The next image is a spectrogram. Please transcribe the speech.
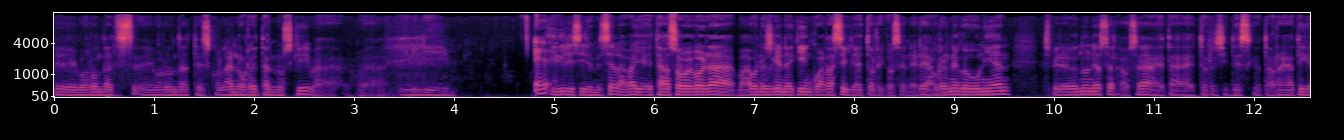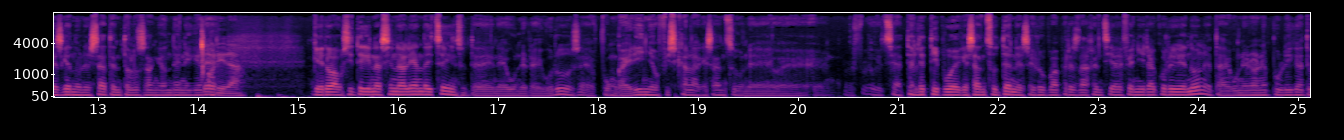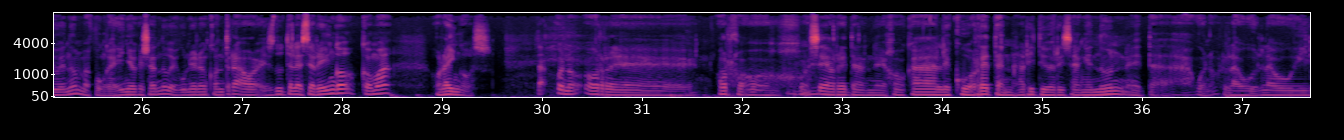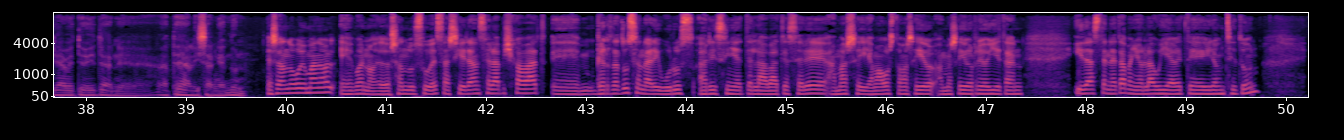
e, borondatez, e, borondatezko lan horretan noski, ba, ba, ibili, e, ibili ziren bezala, bai, eta oso egora, ba, bueno, ez genekin guardazila etorriko zen, ere, aurreneko egunean, espero egon zer gauza, eta etorri zitezke, eta horregatik ez gendun esaten tolosan geondenik ere. Hori da. Gero hausitegi nazionalian daitze egin zuten egunero buruz, e, fungairiño fiskalak esan zuen, e, e, teletipuek esan zuten, ez Europa Press da agentzia defen irakurri genuen, eta egunero publikatu genuen, ba, fungairiño esan du, egunero kontra, ez dutela ez egingo, koma, oraingoz. Da, bueno, hor, eh, hor, jose horretan, eh, joka leku horretan aritu berri izan gendun, eta, bueno, lau, lau hilabete horietan eh, atea izan gendun. Esan dugu, Imanol, eh, bueno, edo esan duzu ez, hasieran zela pixka bat, eh, gertatu zen ari buruz, ari zinetela batez ere, amasei, amagost, amasei, amasei horri horietan idazten eta, baino lau hilabete irauntzitun,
